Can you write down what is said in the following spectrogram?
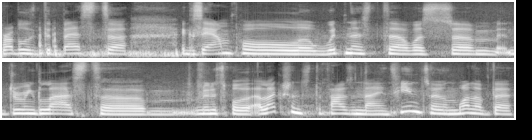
probably the best uh, example uh, witnessed uh, was um, during the last um, municipal elections, 2019. So in one of the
